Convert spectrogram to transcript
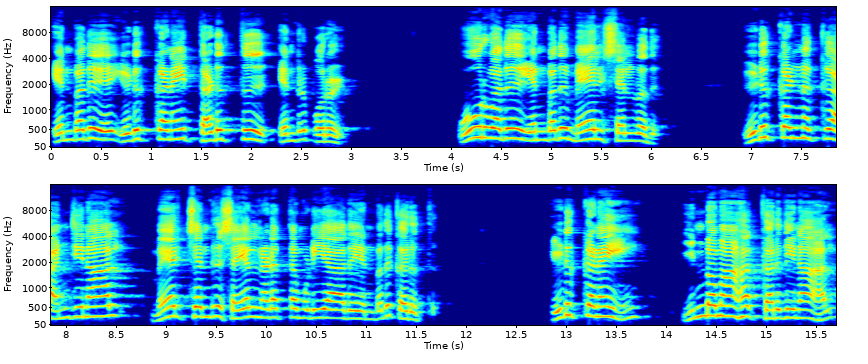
என்பது இடுக்கணை தடுத்து என்று பொருள். ஊர்வது என்பது மேல் செல்வது. இடுக்கண்ணுக்கு அஞ்சினால் மேற்சென்று செயல் நடத்த முடியாது என்பது கருத்து. இடுக்கணை இன்பமாக கருதினால்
